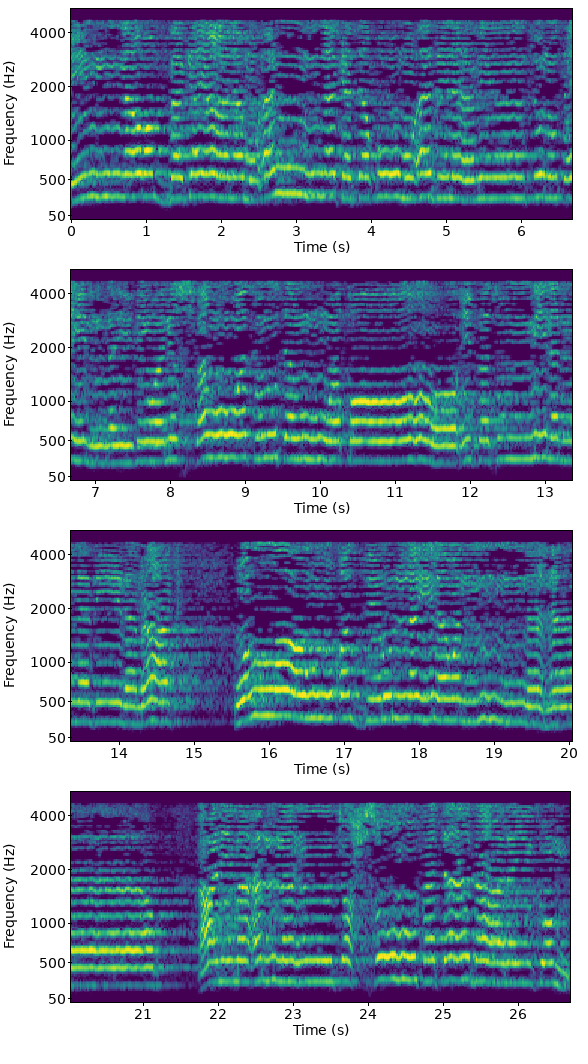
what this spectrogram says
إن ربك يعلم أنك تقوم أدنى من ثلثي الليل ونصفه وثلثا وطائفة من الذين معك والله يقدر الليل والنهار علم أن لن تحصوا فتاب عليكم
